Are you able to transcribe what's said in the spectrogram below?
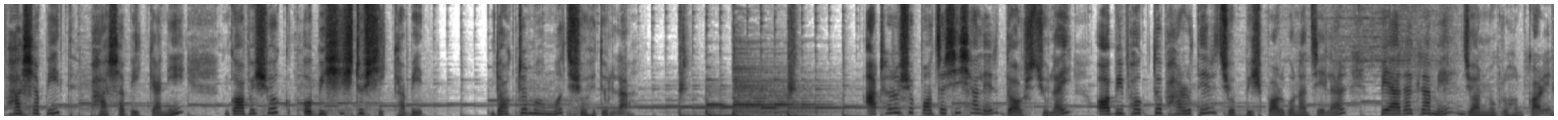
ভাষাবিদ, ভাষাবিজ্ঞানী, গবেষক ও বিশিষ্ট শিক্ষাবিদ। ডক্টর মোহাম্মদ শহীদুল্লাহ। আঠারোশো পঁচাশি সালের দশ জুলাই অবিভক্ত ভারতের চব্বিশ পরগনা জেলার পেয়ারা গ্রামে জন্মগ্রহণ করেন।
